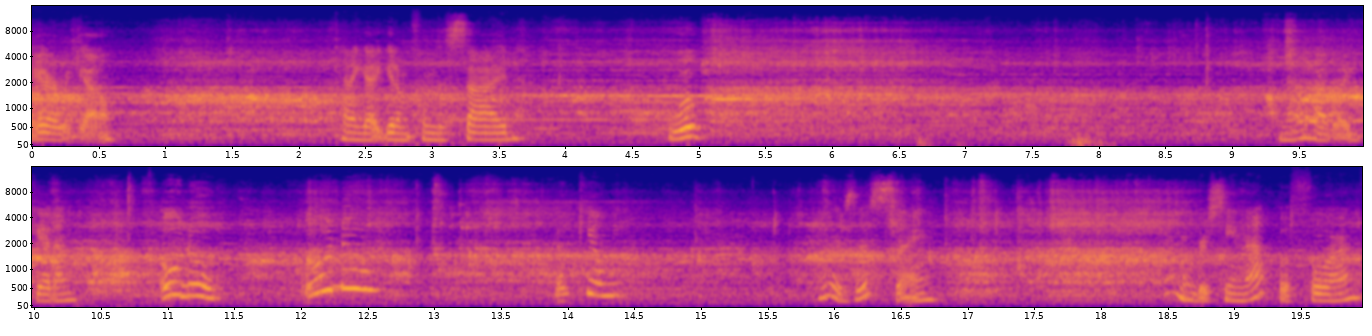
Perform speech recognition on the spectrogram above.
There we go. Kind of got to get them from the side. Whoop. Now how do I get them? Oh no! Oh no! Don't kill me. What is this thing? I've never seen that before.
